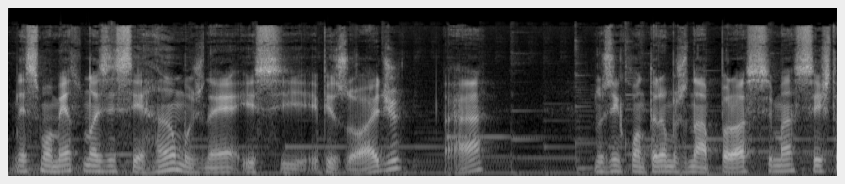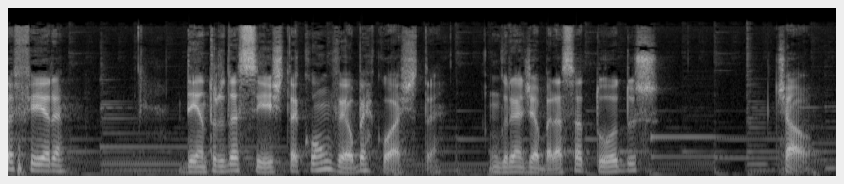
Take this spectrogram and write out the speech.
nesse momento nós encerramos né, esse episódio. Tá? Nos encontramos na próxima sexta-feira, dentro da sexta com o Velber Costa. Um grande abraço a todos. Tchau.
